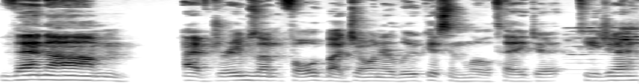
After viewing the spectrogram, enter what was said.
Then um, I have Dreams Unfold by Joyner Lucas and Lil Tjay. TJ.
